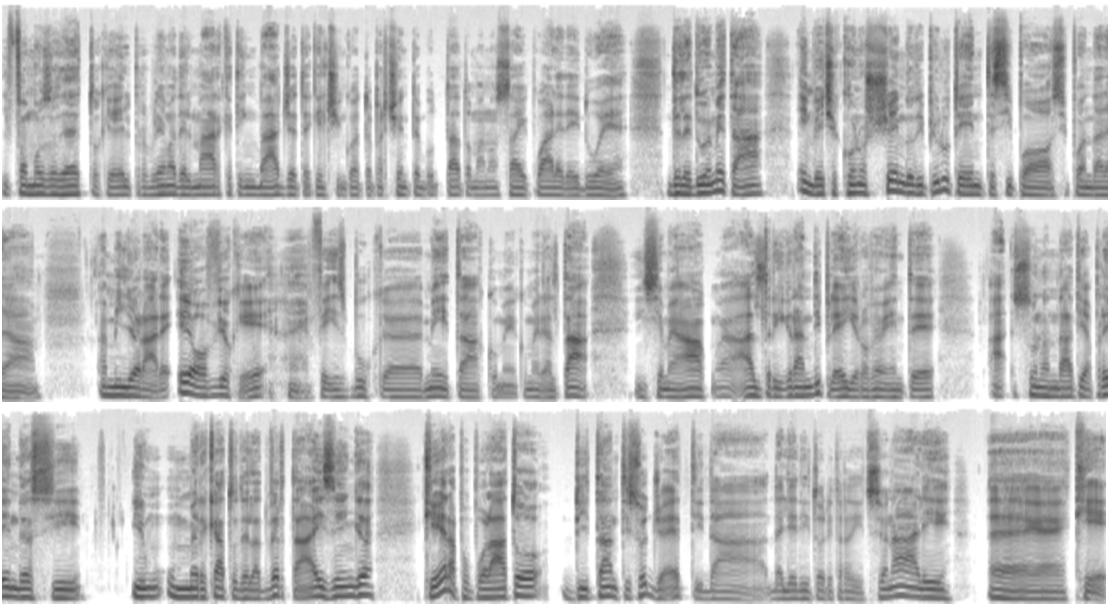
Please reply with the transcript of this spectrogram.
famoso detto che il problema del marketing budget è che il 50% è buttato ma non sai quale due, delle due metà invece conoscendo di più l'utente si può, si può andare a, a, migliorare. È ovvio che eh, Facebook, eh, Meta come, come, realtà insieme a, a altri grandi player ovviamente ah, sono andati a prendersi un, un, mercato dell'advertising che era popolato di tanti soggetti, da, dagli editori tradizionali eh, che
